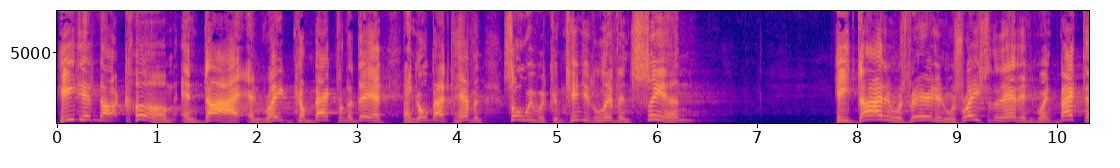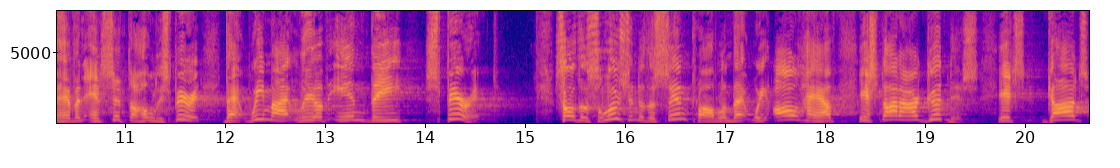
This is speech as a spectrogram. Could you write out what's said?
He did not come and die and come back from the dead and go back to heaven so we would continue to live in sin. He died and was buried and was raised from the dead and went back to heaven and sent the Holy Spirit that we might live in the Spirit. So, the solution to the sin problem that we all have is not our goodness, it's God's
